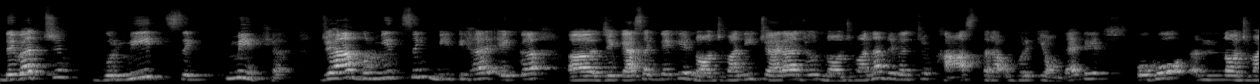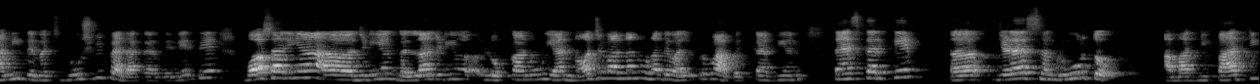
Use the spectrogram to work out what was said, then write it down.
ਦੇ ਵਿੱਚ ਗੁਰਮੀਤ ਸਿੰਘ ਮੀਥਿਅਰ ਜੀ ਹਾਂ ਗੁਰਮੀਤ ਸਿੰਘ ਮੀਥਿਅਰ ਇੱਕ ਜੇ ਕਹਿ ਸਕਦੇ ਕਿ ਨੌਜਵਾਨੀ ਚਿਹਰਾ ਜੋ ਨੌਜਵਾਨਾਂ ਦੇ ਵਿੱਚ ਖਾਸ ਤਰ੍ਹਾਂ ਉੱਭਰ ਕੇ ਆਉਂਦਾ ਹੈ ਤੇ ਉਹ ਨੌਜਵਾਨੀ ਦੇ ਵਿੱਚ ਜੋਸ਼ ਵੀ ਪੈਦਾ ਕਰਦੇ ਨੇ ਤੇ ਬਹੁਤ ਸਾਰੀਆਂ ਅਹ, ਜਿਹੜੀਆਂ ਗੱਲਾਂ ਜਿਹੜੀਆਂ ਲੋਕਾਂ ਨੂੰ ਜਾਂ ਨੌਜਵਾਨਾਂ ਨੂੰ ਉਹਨਾਂ ਦੇ ਵੱਲ ਪ੍ਰਭਾਵਿਤ ਕਰਦੀਆਂ ਨੇ। ਤਾਂ ਇਸ ਕਰਕੇ ਅਹ, ਜਿਹੜਾ ਸੰਗਰੂਰ ਤੋਂ ਆਮ ਆਦਮੀ ਪਾਰਟੀ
